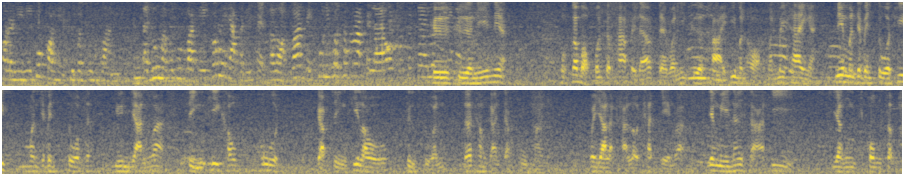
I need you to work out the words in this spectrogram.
กรณีนี้ผู้ก่อเหตุคือปทุมวัน แต่ดูเหมือนปทุมวันเองก็พยายามปฏิเสธตลอดว่าเด็กผู้นี้พ้นสภาพไปแล้วจะแก้เรื่คือคืออันนี้เนี่ยผมก็บอกพ้นสภาพไปแล้ว แต่วันนี้เครือข่ายที่มันออกมันไม่ใช่ไงนี่มันจะเป็นตัวที่มันจะเป็นตัวยืนยันว่าสิ่งที่เขา พูดกับสิ่งที่เราสืบสวนแล้วทำการจับกุมมาเนี่ยพยานหลักฐานเราชัดเจนว่า ยังมีนักศึกษาที่ยังคงสภ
